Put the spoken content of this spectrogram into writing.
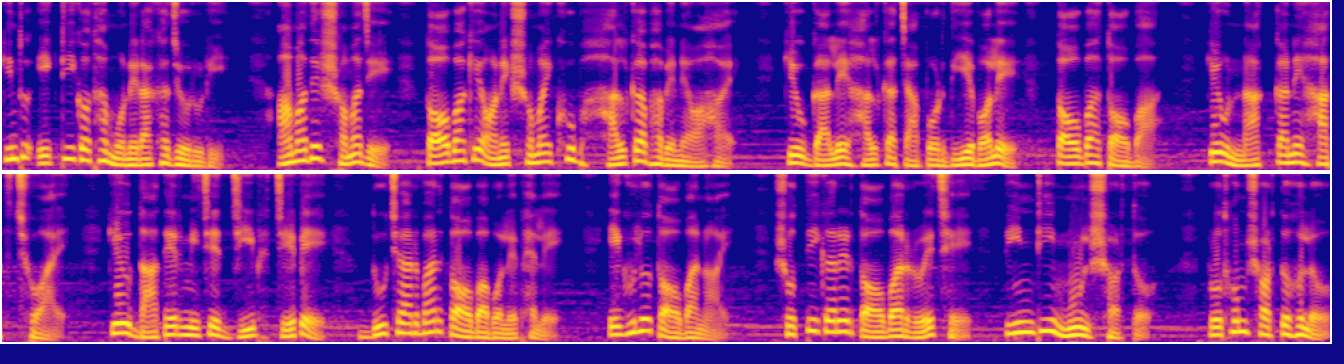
কিন্তু একটি কথা মনে রাখা জরুরি, আমাদের সমাজে তওবাকে অনেক সময় খুব হালকাভাবে নেওয়া হয় কেউ গালে হালকা চাপড় দিয়ে বলে, তওবা তওবা। কেউ নাক কানে হাত ছোঁয়ায়। কেউ দাঁতের নিচে জিভ চেপে দু চারবার তওবা বলে ফেলে। এগুলো তওবা নয়। সত্যিকারের তওবার রয়েছে তিনটি মূল শর্ত। প্রথম শর্ত হল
